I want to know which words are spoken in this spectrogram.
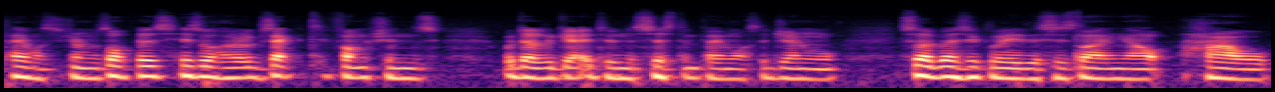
Paymaster General's office. His or her executive functions were delegated to an assistant Paymaster General. So basically, this is laying out how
